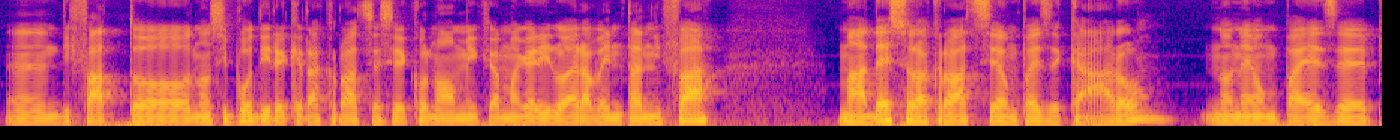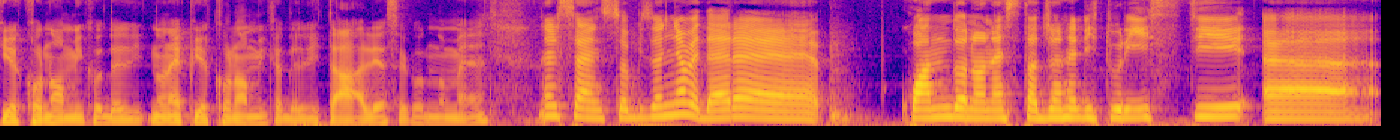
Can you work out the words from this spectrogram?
Eh, di fatto non si può dire che la Croazia sia economica, magari lo era vent'anni fa, ma adesso la Croazia è un paese caro, non è un paese più economico, dell'I- non è più economica dell'Italia, secondo me. Nel senso, bisogna vedere quando non è stagione di turisti eh,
